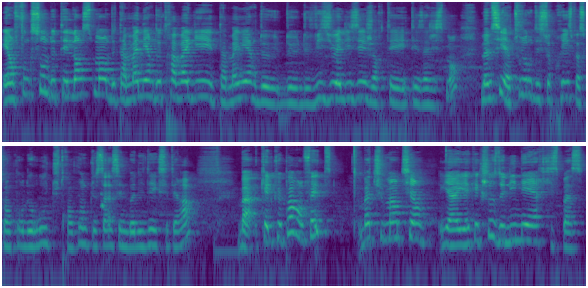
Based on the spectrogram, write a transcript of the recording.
Et en fonction de tes lancements, de ta manière de travailler, ta manière de, de, visualiser genre tes, tes agissements, même s'il y a toujours des surprises parce qu'en cours de route, tu te rends compte que ça, c'est une bonne idée, etc. Bah, quelque part, en fait, bah, tu maintiens. Il y a, y a quelque chose de linéaire qui se passe.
